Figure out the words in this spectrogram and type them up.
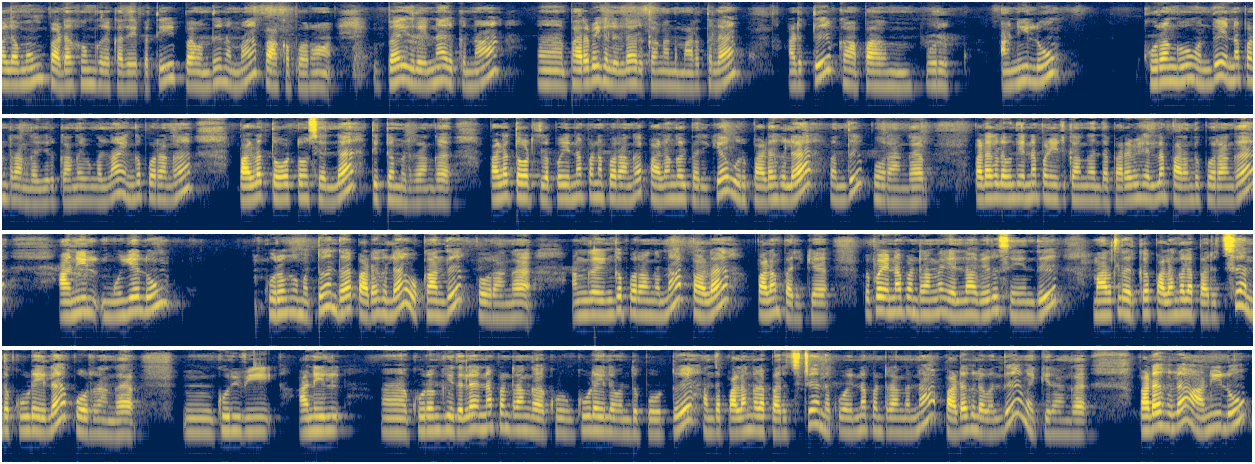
பழமும் படகுங்கிற கதையை பற்றி இப்போ வந்து நம்ம பார்க்க போகிறோம் இப்போ இதில் என்ன இருக்குன்னா பறவைகள் எல்லாம் இருக்காங்க அந்த மரத்தில். அடுத்து கா ப ஒரு அணிலும் குரங்கும் வந்து என்ன பண்ணுறாங்க இருக்காங்க. இவங்கெல்லாம் எங்கே போகிறாங்க பழத்தோட்டம் செல்ல திட்டமிடுறாங்க. பழத்தோட்டத்தில் போய் என்ன பண்ண போகிறாங்க பழங்கள் பறிக்க ஒரு படகுல வந்து போகிறாங்க படகுல வந்து என்ன பண்ணியிருக்காங்க இருக்காங்க? அந்த பறவைகள்லாம் பறந்து போகிறாங்க அணில் முயலும் குரங்கு மட்டும் அந்த படகுல உட்காந்து போகிறாங்க அங்கே எங்கே போகிறாங்கன்னா பல பழம் பறிக்க. இப்போ என்ன பண்ணுறாங்க எல்லா பேரும் சேர்ந்து மரத்தில் இருக்க பழங்களை பறித்து அந்த கூடையில் போடுறாங்க. குருவி அணில் குரங்கு இதெல்லாம் என்ன பண்ணுறாங்க கூ கூடையில் வந்து போட்டு அந்த பழங்களை பறிச்சுட்டு அந்த கூ- என்ன பண்ணுறாங்கன்னா படகுல வந்து வைக்கிறாங்க. படகுல அணிலும்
